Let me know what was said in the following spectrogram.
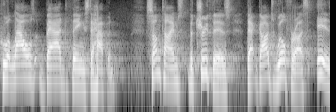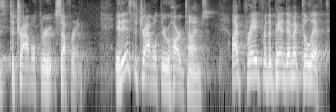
who allows bad things to happen? Sometimes the truth is that God's will for us is to travel through suffering. It is to travel through hard times. I've prayed for the pandemic to lift.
